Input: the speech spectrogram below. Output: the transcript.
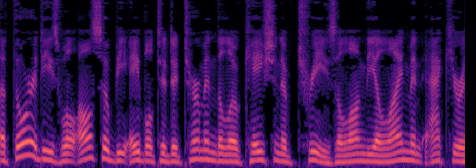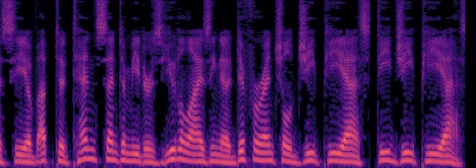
Authorities will also be able to determine the location of trees along the alignment accuracy of up to 10 cm utilizing a differential GPS DGPS,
